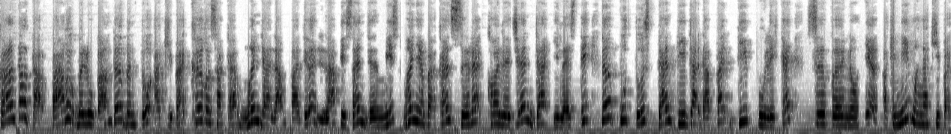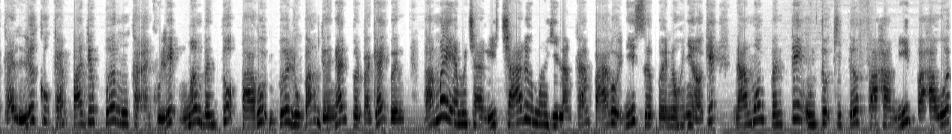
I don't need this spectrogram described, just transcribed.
Korang tahu tak, parut berlubang terbentuk akibat kerosakan mendalam pada lapisan dermis menyebabkan serat kolagen dan elastik terputus dan tidak dapat dipulihkan sepenuhnya. Okay, ini mengakibatkan lekukan pada permukaan kulit membentuk parut berlubang dengan pelbagai bentuk. Ramai yang mencari cara menghilangkan parut ni sepenuhnya, okey? Namun penting untuk kita fahami bahawa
